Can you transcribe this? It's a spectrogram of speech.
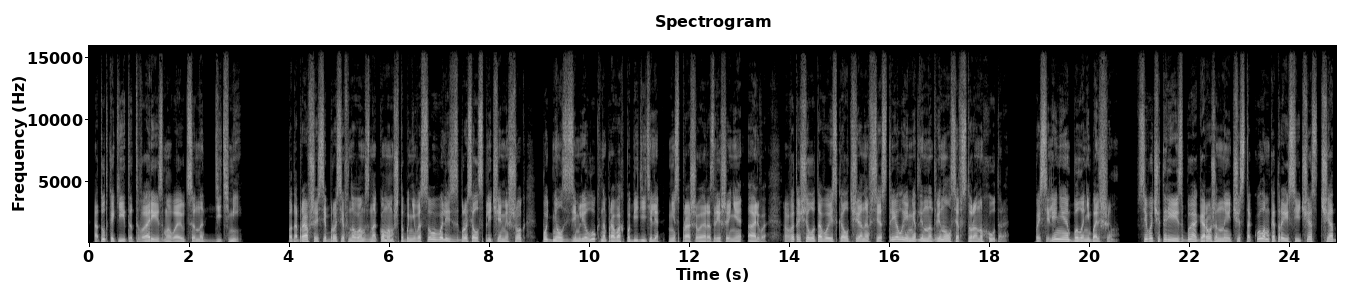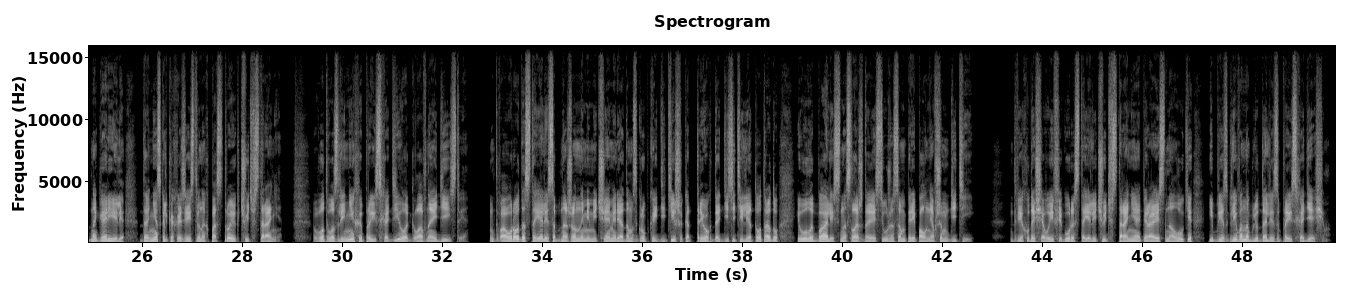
А тут какие-то твари измываются над детьми. Подобравшись и бросив новым знакомым, чтобы не высовывались, сбросил с плеча мешок, поднял с земли лук на правах победителя, не спрашивая разрешения Альвы, вытащил у того из колчана все стрелы и медленно двинулся в сторону хутора. Поселение было небольшим. Всего четыре избы, огороженные чистоколом, которые сейчас чадно горели, да несколько хозяйственных построек чуть в стороне. Вот возле них и происходило главное действие. Два урода стояли с обнаженными мечами рядом с группкой детишек от трех до десяти лет от роду и улыбались, наслаждаясь ужасом, переполнявшим детей. Две худощавые фигуры стояли чуть в стороне, опираясь на луки, и брезгливо наблюдали за происходящим.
